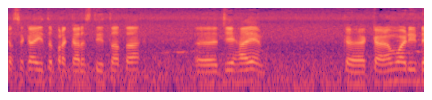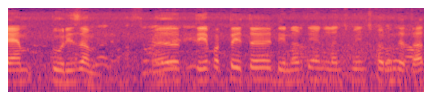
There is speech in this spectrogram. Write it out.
कसं काय इथं प्रकार असते. इथं आता जे आहे क कळमवाडी डॅम टुरिझम ते फक्त इथं डिनर ते आणि लंच बेंच करून देतात.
